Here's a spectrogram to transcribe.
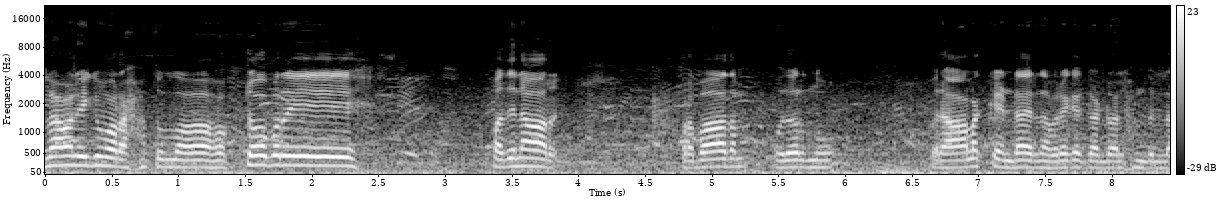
അസ്സാം വലൈക്കും വറഹമത്തുള്ള ഒക്ടോബർ പതിനാറ്. പ്രഭാതം പുലർന്നു ഒരാളൊക്കെ ഉണ്ടായിരുന്നു അവരൊക്കെ കണ്ടു അലഹമില്ല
